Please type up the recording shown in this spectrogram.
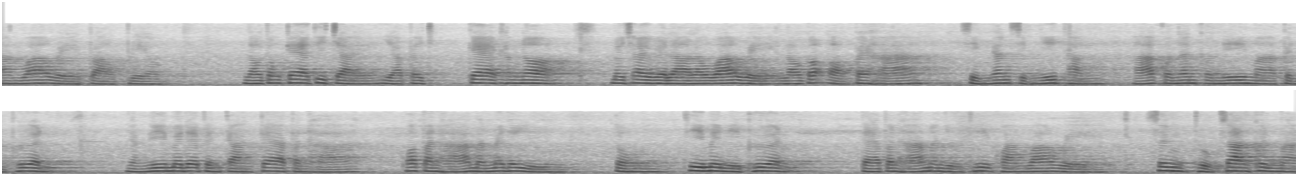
ามว้าเหวเปล่าเปลี่ยว เราต้องแก้ที่ใจอย่าไป แก้ข้างนอก ไม่ใช่เวลาเราว้าเหวเราก็ออกไปหาสิ่งนั้นสิ่งนี้ทำหาคนนั้นคนนี้มาเป็นเพื่อน อย่างนี้ไม่ได้เป็นการแก้ปัญหา เพราะปัญหามันไม่ได้อยู่ ตรงที่ไม่มีเพื่อน แต่ปัญหามันอยู่ที่ความว้าเหวซึ่งถูกสร้างขึ้นมา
